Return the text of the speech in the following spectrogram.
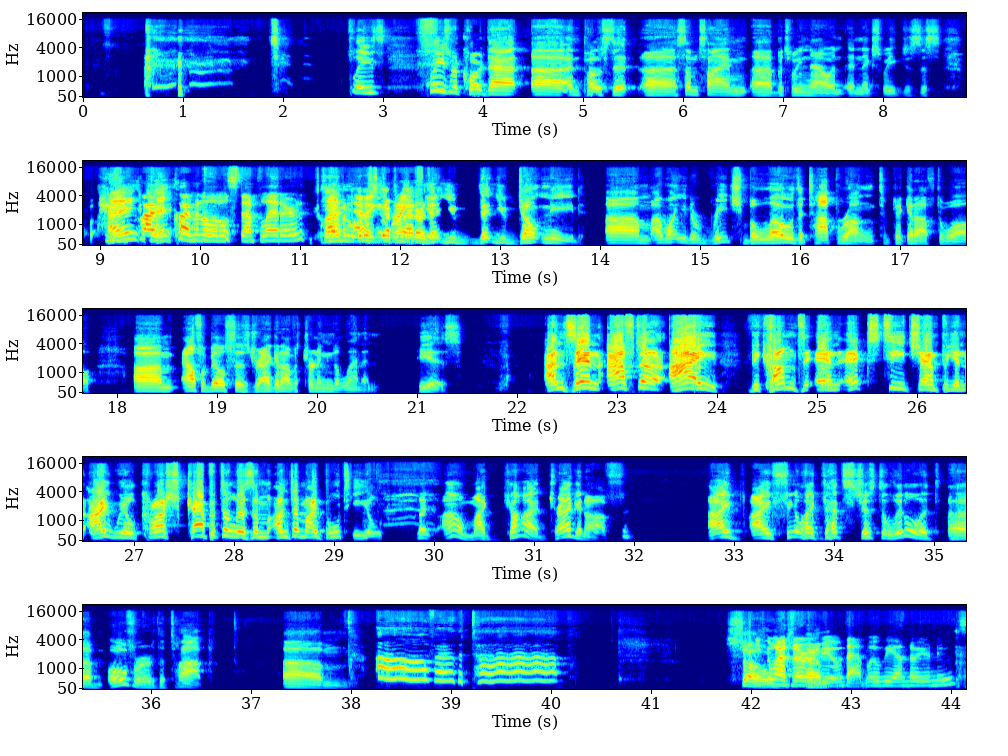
please, please record that uh, and post it uh, sometime uh, between now and, and next week. Just this, hang, climb- hang- climbing a little step ladder. climbing a little step right ladder that you that you don't need. Um, I want you to reach below the top rung to pick it off the wall. Um, Alpha Bill says Dragunov is turning into Lenin. He is. And then after I become the NXT champion, I will crush capitalism under my boot heel. Like, oh my God, Dragunov. I I feel like that's just a little uh, over the top. Um, the top. So you can watch our um, review of that movie on Know Your News.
